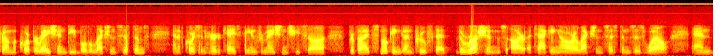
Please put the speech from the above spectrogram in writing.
from a corporation, Diebold Election Systems, and of course, in her case, the information she saw provides smoking gun proof that the Russians are attacking our election systems as well. And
